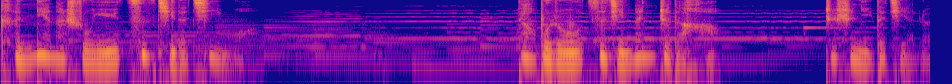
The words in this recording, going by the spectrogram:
肯念那属于自己的寂寞，倒不如自己闷着的好。这是你的结论。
